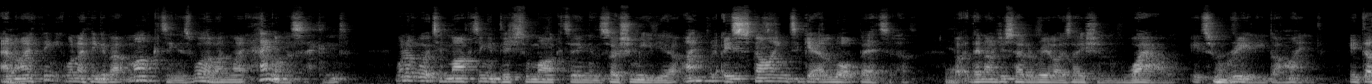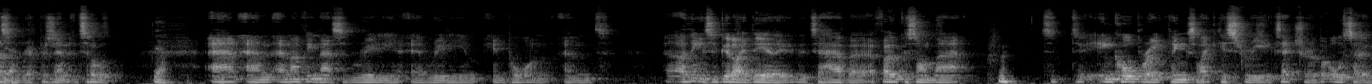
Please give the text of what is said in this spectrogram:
And I think when I think about marketing as well, I'm like, hang on a second. When I've worked in marketing and digital marketing and social media, I'm it's starting to get a lot better. But then I just had a realization: wow, it's really behind. It doesn't represent at all. Yeah. And, and and I think that's really uh, really important, and I think it's a good idea to have a, a focus on that, to, to incorporate things like history, etc., but also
